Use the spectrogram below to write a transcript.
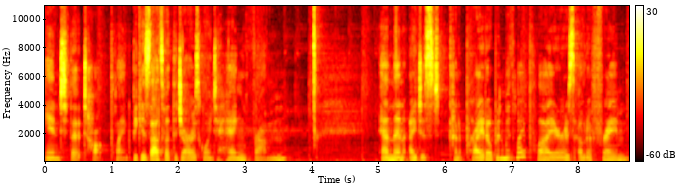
into the top plank because that's what the jar is going to hang from. And then I just kind of pry it open with my pliers out of frame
